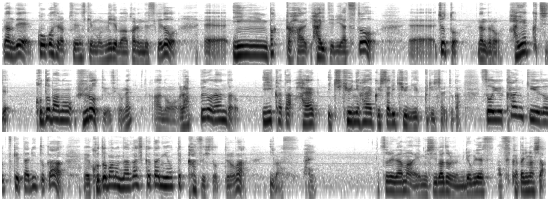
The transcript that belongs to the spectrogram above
なんで高校生ラップ選手権も見れば分かるんですけど、えー、韻ばっか吐いてるやつと、えー、ちょっとなんだろう早口で言葉のフローっていうんですけどね。あのラップのなんだろう言い方早く急に早くしたり急にゆっくりしたりとかそういう緩急をつけたりとか、えー、言葉の流し方によって勝つ人っていうのがいます。はい。それがまあ MC バトルの魅力です。熱く語りました。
